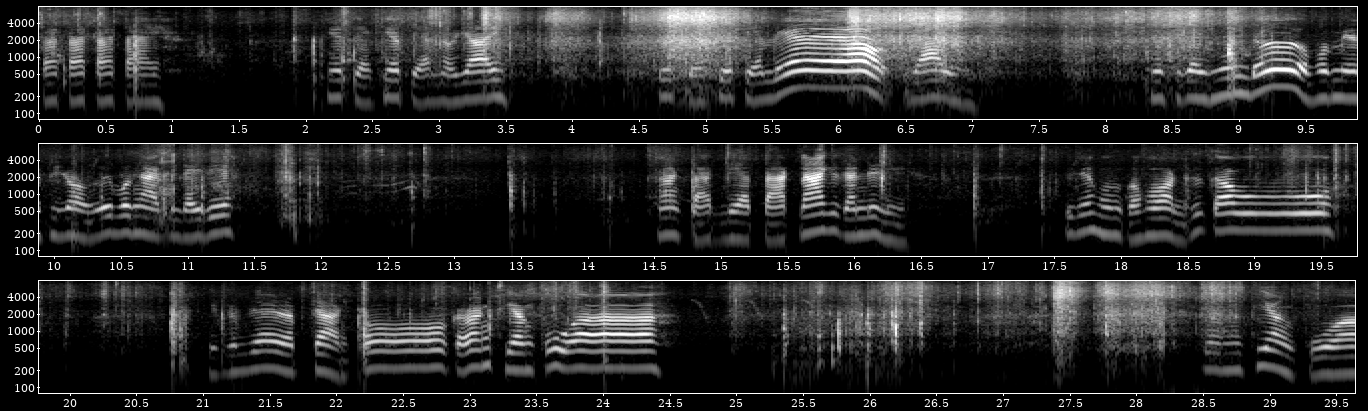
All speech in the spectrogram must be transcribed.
ตายตายตายตาย เฮียแตกเฮียแตกแล้วยายเฮียแตกเฮียแตกแล้วยายเฮียสิได้เงินเด้อพ่อแม่พี่น้องเอ้ยบ่ง่ายเป็นไดเด้ทางตากแดดตากหน้าคือกันด้อนี่คือในห่มกับฮ้อนคือเก่าเฮ็ดลำไยรับจ้างก็กำลังเทียงกลัวยังเที่ยงกลัวา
